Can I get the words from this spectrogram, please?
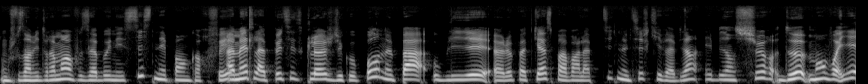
Donc, je vous invite vraiment à vous abonner si ce n'est pas encore fait, à mettre la petite cloche du coup pour ne pas oublier euh, le podcast, pour avoir la petite notif qui va bien et bien sûr de m'envoyer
